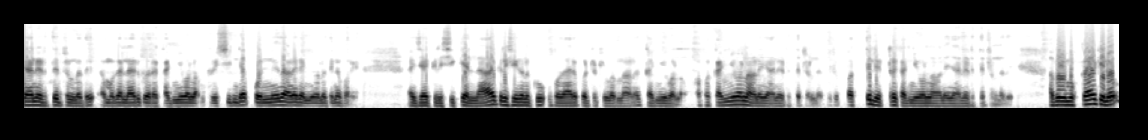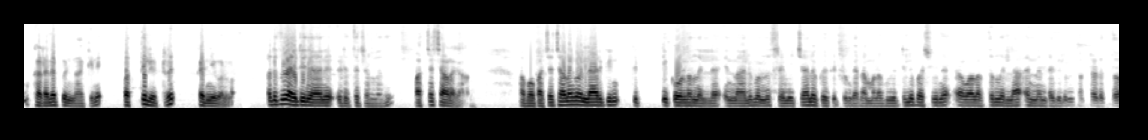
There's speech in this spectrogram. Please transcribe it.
ഞാൻ എടുത്തിട്ടുള്ളത് നമുക്ക് എല്ലാവർക്കും ഒരു കഞ്ഞിവെള്ളം. കൃഷിന്റെ പൊന്ന് എന്നാണ് കഞ്ഞിവെള്ളത്തിനെ പറയുക. എന്നുവെച്ചാൽ കൃഷിക്ക് എല്ലാ കൃഷികൾക്കും ഉപകാരപ്പെട്ടിട്ടുള്ള ഒന്നാണ് കഞ്ഞിവെള്ളം. അപ്പോൾ കഞ്ഞിവെള്ളമാണ് ഞാൻ എടുത്തിട്ടുള്ളത്. ഒരു പത്ത് ലിറ്റർ കഞ്ഞിവെള്ളമാണ് ഞാൻ എടുത്തിട്ടുള്ളത്. അപ്പോൾ ഈ മുക്കാൽ കിലോ കടലപ്പിണ്ണാക്കിന് പത്ത് ലിറ്റർ കഞ്ഞിവെള്ളം. അടുത്തതായിട്ട് ഞാൻ എടുത്തിട്ടുള്ളത് പച്ചച്ചാണകമാണ്. അപ്പോൾ പച്ചച്ചാണകം എല്ലാവർക്കും കിട്ടിക്കൊള്ളുന്നില്ല എന്നാലും ഒന്ന് ശ്രമിച്ചാലൊക്കെ കിട്ടും. കാരണം നമ്മളെ വീട്ടിൽ പശുവിനെ വളർത്തുന്നില്ല എന്നുണ്ടെങ്കിലും തൊട്ടടുത്തോ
